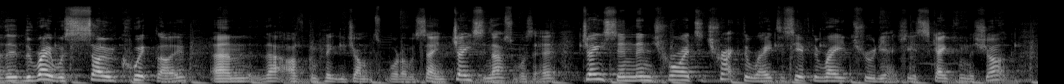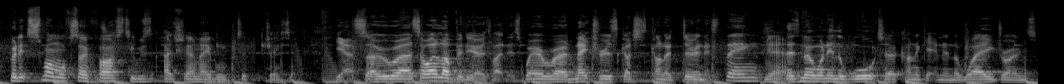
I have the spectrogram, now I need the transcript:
the, the ray was so quick though um, that I've completely jumped what I was saying. Jason, that's was it. Jason then tried to track the ray to see if the ray truly actually escaped from the shark, but it swam off so fast he was actually unable to chase it. Yeah, so uh, so I love videos like this where uh, nature is just kind of doing its thing. Yeah. There's no one in the water, kind of getting in the way. Drones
